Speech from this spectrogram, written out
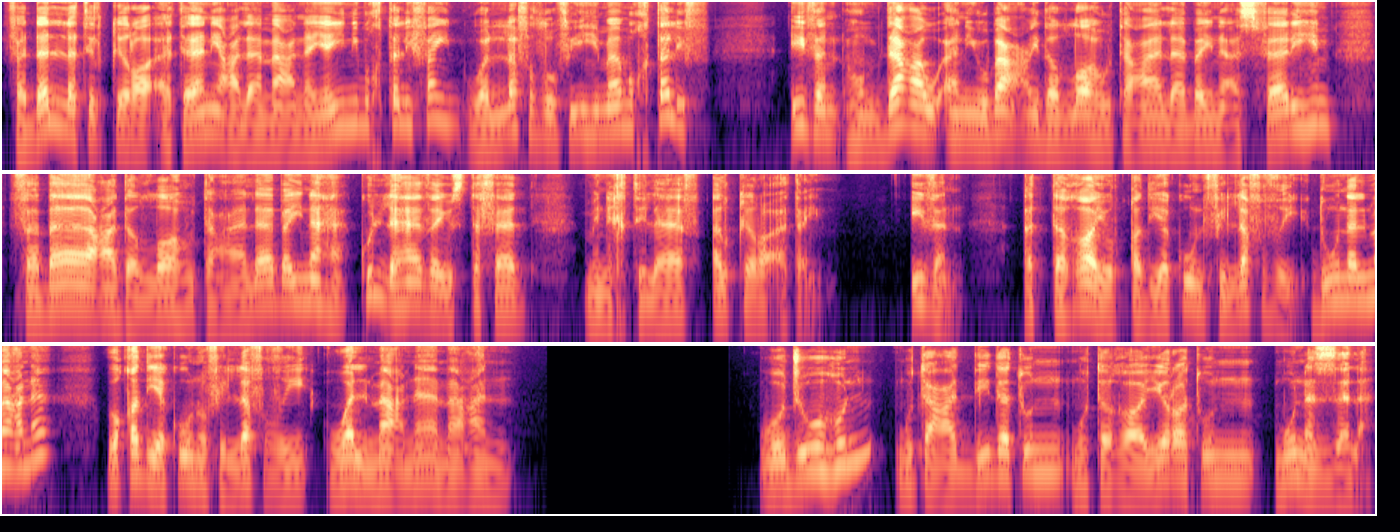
فدلت القراءتان على معنيين مختلفين واللفظ فيهما مختلف. إذا هم دعوا أن يبعد الله تعالى بين أسفارهم فباعد الله تعالى بينها. كل هذا يستفاد من اختلاف القراءتين. إذا التغاير قد يكون في اللفظ دون المعنى وقد يكون في اللفظ والمعنى معا. وجوه متعددة متغايرة منزلة.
